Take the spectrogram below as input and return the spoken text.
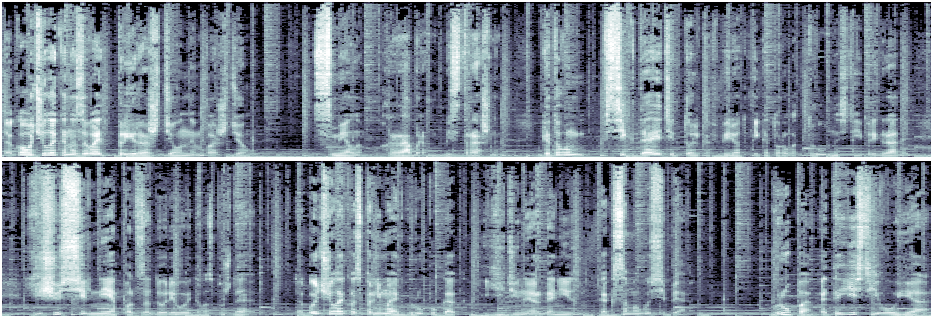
Такого человека называют прирожденным вождем. Смелым, храбрым, бесстрашным – готовым всегда идти только вперед и которого трудности и преграды еще сильнее подзадоривают и возбуждают. Такой человек воспринимает группу как единый организм, как самого себя. Группа – это и есть его «я».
